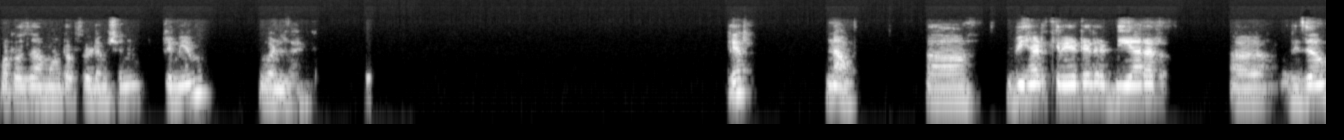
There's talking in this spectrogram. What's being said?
What was the amount of redemption premium? 1 lakh. Clear? Now, uh, we had created a DRR uh, reserve,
